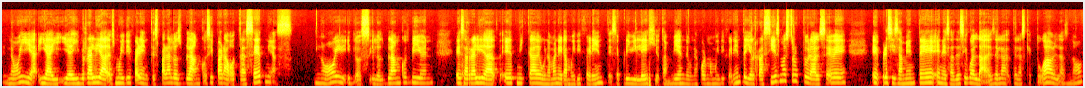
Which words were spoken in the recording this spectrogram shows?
¿no? Y, y, hay, y, hay, realidades muy diferentes para los blancos y para otras etnias, ¿no? Y, los, y los blancos viven esa realidad étnica de una manera muy diferente, ese privilegio también de una forma muy diferente, y el racismo estructural se ve eh, precisamente en esas desigualdades de, las que tú hablas, ¿no?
